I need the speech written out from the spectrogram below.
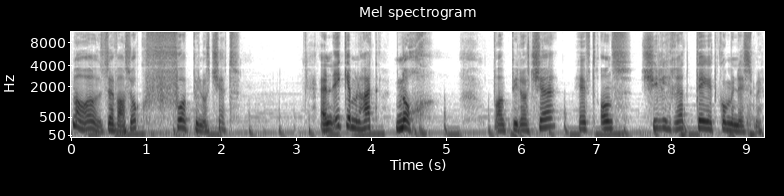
Nou, ze was ook voor Pinochet. En ik in mijn hart nog. Want Pinochet heeft ons Chili gered tegen het communisme.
